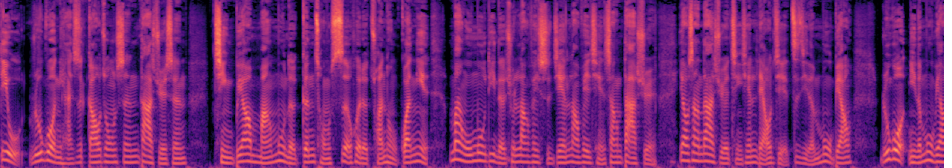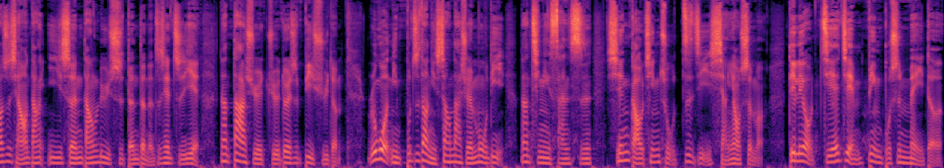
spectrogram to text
第五，如果你还是高中生、大学生，请不要盲目的跟从社会的传统观念，漫无目的的去浪费时间、浪费钱上大学。要上大学，请先了解自己的目标。如果你的目标是想要当医生、当律师等等的这些职业，那大学绝对是必须的。如果你不知道你上大学的目的，那请你三思，先搞清楚自己想要什么。第六，节俭并不是美德。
